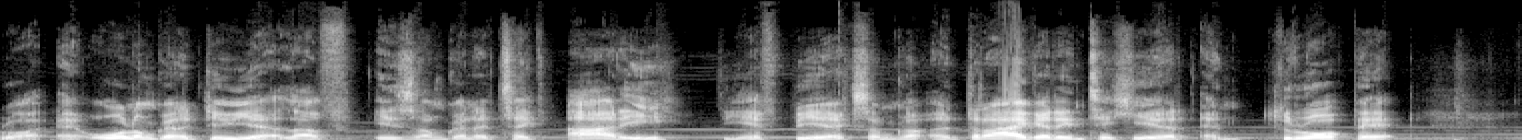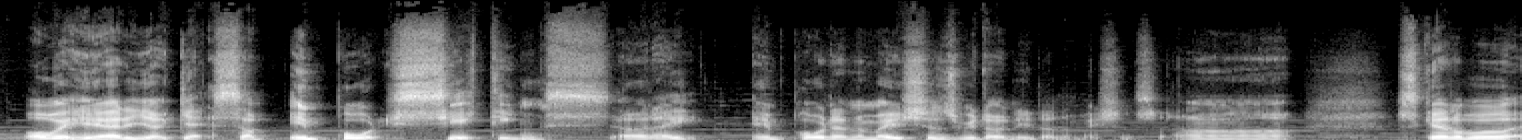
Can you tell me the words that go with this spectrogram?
Right, and all I'm going to do here, love, is I'm going to take Ari, the FBX, I'm going to drag it into here and drop it over here, you get some import settings. All right, import animations. We don't need animations. Uh, scalable,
